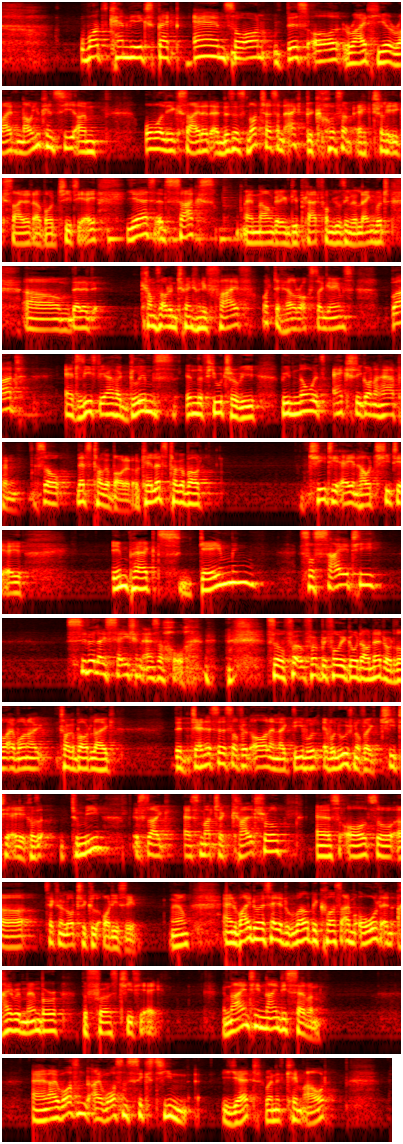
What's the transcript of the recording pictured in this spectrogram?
What can we expect? And so on. This all right here, right now. You can see I'm overly excited and this is not just an act because i'm actually excited about gta yes it sucks and now i'm getting deplatformed using the language um, that it comes out in 2025 what the hell rockstar games? But at least we have a glimpse in the future. We we know it's actually gonna happen. So let's talk about it okay? Let's talk about gta and how gta impacts gaming society civilization as a whole. so for, for, before we go down that road, though, I want to talk about like the genesis of it all and like the evolution of like GTA because to me it's like as much a cultural as also a technological odyssey. Yeah. And why do I say that? Well, because I'm old and I remember the first GTA. In 1997. And I wasn't I wasn't 16 yet when it came out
